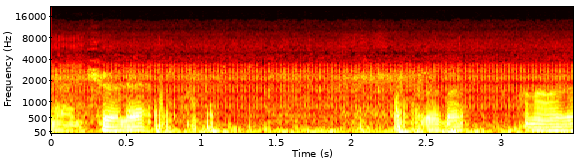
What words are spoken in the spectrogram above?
Yani şöyle arada anada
